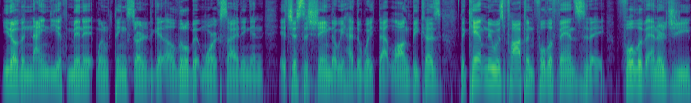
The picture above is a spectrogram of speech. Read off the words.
you know, the 90th minute when things started to get a little bit more exciting. And it's just a shame that we had to wait that long because the Camp Nou was popping full of fans today, full of energy,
